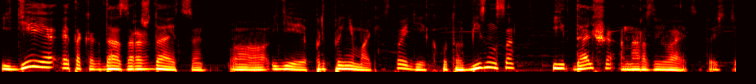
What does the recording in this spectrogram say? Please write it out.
Идея — это когда зарождается э, идея предпринимательства, идея какого-то бизнеса, и дальше она развивается. То есть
